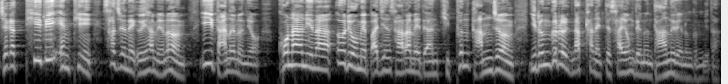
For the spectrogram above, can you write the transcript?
제가 TDNT 사전에 의하면은 이 단어는요, 고난이나 어려움에 빠진 사람에 대한 깊은 감정, 이런 거를 나타낼 때 사용되는 단어라는 겁니다.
